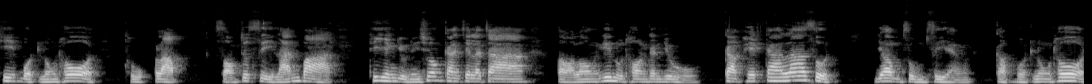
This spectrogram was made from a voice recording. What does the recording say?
ที่บทลงโทษ ถูกปรับ 2.4 ล้านบาท ที่ยังอยู่ในช่วงการเจรจา ต่อรองยื่นอุทธรณ์กันอยู่ กับเหตุการณ์ล่าสุด ย่อมสุ่มเสี่ยงกับบทลงโทษ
